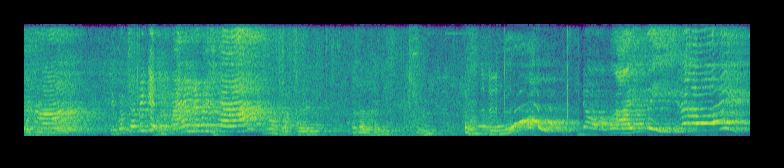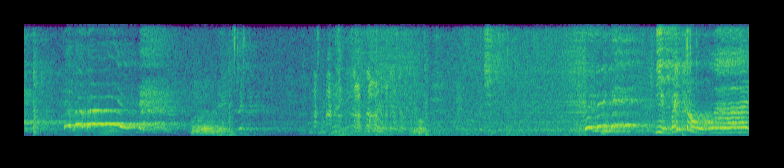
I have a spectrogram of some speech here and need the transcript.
เลยเบคะ เดี๋ยวมันจะไม่เก็บดอกไม้ให้นะเบคะข้าวจักเลยอันตรายนี่โอ้โหดอกหลายสีเลย ตัวอะไรวะเนี่ย หยิบไม่ถูกเลย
